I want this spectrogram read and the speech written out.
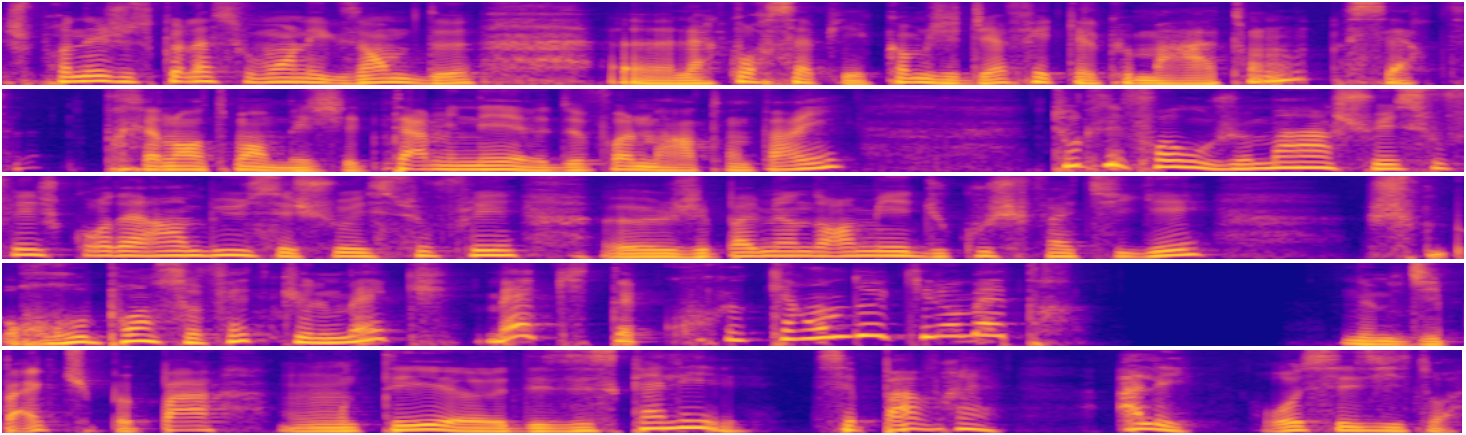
je prenais jusque-là souvent l'exemple de la course à pied. Comme j'ai déjà fait quelques marathons, certes, très lentement, mais j'ai terminé euh, deux fois le marathon de Paris. Toutes les fois où je marche, je suis essoufflé, je cours derrière un bus et je suis essoufflé, euh, j'ai pas bien dormi, du coup je suis fatigué. Je repense au fait que le mec, mec, t'as couru 42 km. Ne me dis pas que tu peux pas monter euh, des escaliers. C'est pas vrai. Allez, ressaisis-toi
